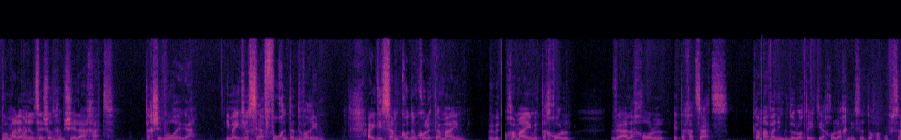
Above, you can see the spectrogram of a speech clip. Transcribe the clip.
והוא אמר להם, אני רוצה לשאול אתכם שאלה אחת. תחשבו רגע, אם הייתי עושה הפוך את הדברים, הייתי שם קודם כל את המים, ובתוך המים את החול, ועל החול את החצץ. כמה אבנים גדולות הייתי יכול להכניס לתוך הקופסה?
